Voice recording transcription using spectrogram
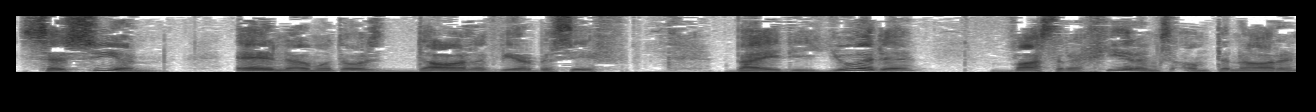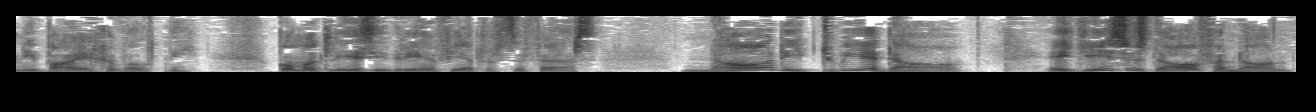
se seun. En nou moet ons dadelik weer besef, by die Jode was regeringsamptenare nie baie gewild nie. Kom ek lees die 43ste vers. Na die 2 dae het Jesus daarvandaan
